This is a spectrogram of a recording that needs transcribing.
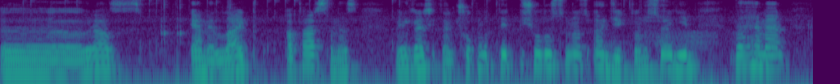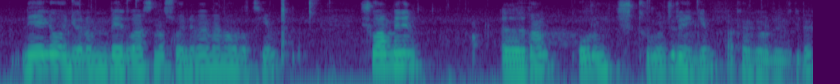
eee, biraz yani like atarsanız beni gerçekten çok mutlu etmiş olursunuz. Öncelikle onu söyleyeyim ve hemen neyle oynuyorum, Bed Wars'ı nasıl oynuyorum hemen anlatayım. Şu an benim eee, ben orange turuncu rengim. Bakın gördüğünüz gibi.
